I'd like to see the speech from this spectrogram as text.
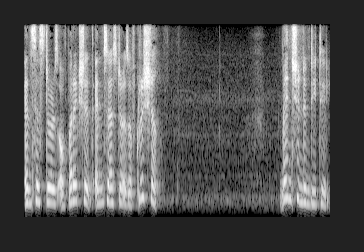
Ancestors of Parikshit, ancestors of Krishna. Mentioned in detail.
